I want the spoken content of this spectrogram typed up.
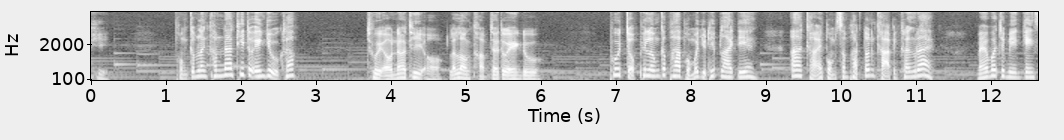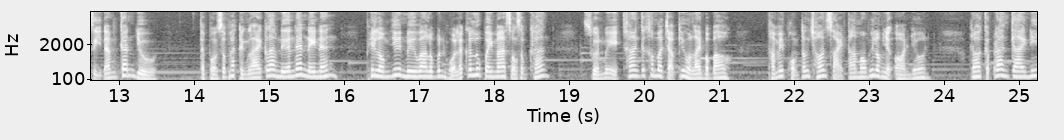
พี่ ผมกำลังทำหน้าที่ตัวเองอยู่ครับ ช่วยเอาหน้าที่ออกแล้วลองถามใจตัวเองดู พูดจบพี่ลมก็พาผมมาอยู่ที่ปลายเตียง อ้าขาให้ผมสัมผัสต้นขาเป็นครั้งแรก แม้ว่าจะมีเกงสีดำกั้นอยู่ แต่ผมสัมผัสถึงลายกล้ามเนื้อแน่นในนั้น พี่ลมยื่นมือวางลงบนหัวแล้วก็ลูบไปมาสองสามครั้ง ส่วนมืออีกข้างก็เข้ามาจับที่หัวไหล่เบาๆทำให้ผมต้องช้อนสายตามองพี่ลมอย่างอ่อนโยนรอกับร่างกายนี้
